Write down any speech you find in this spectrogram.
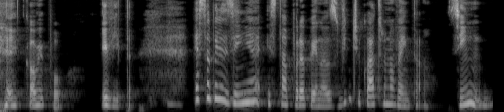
come pouco. Evita. Esta belezinha está por apenas R$ 24,90. Sim,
